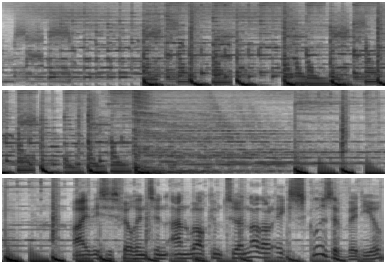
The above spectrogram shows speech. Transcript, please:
Bye. Hi, this is Phil Hinton, and welcome to another exclusive video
